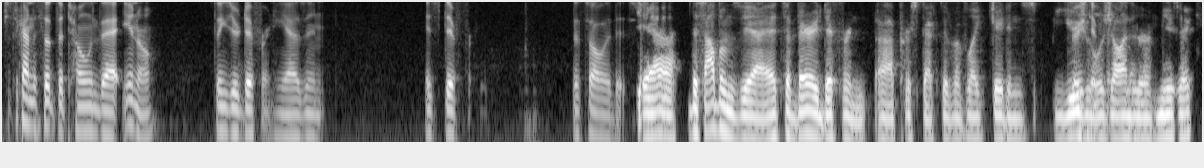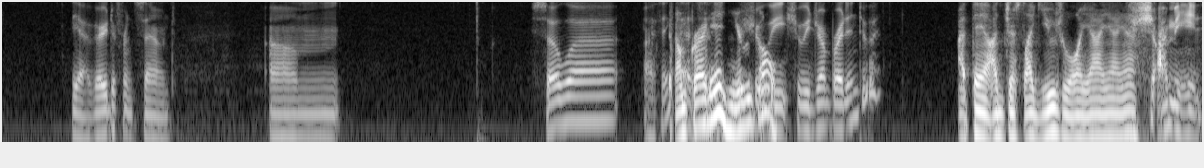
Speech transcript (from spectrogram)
just to kind of set the tone that you know things are different. He hasn't. It's different. That's all it is. Yeah, this album's yeah, it's a very different uh, perspective of like Jaden's usual genre of music. Yeah, very different sound. Um. So uh, I think Jump right it. in, here we should go. we should we jump right into it? I think I just like usual. Yeah, yeah, yeah. I mean,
